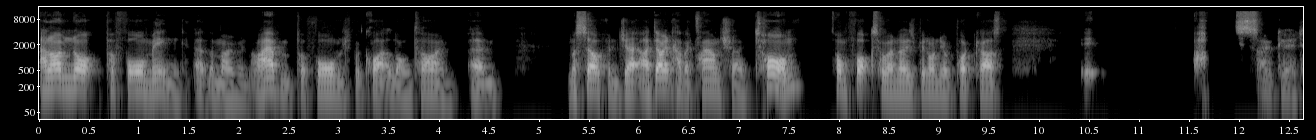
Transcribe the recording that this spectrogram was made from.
And i'm not performing at the moment. I haven't performed for quite a long time. Um, myself and jay i don't have a clown show. Tom tom fox who i know has been on your podcast it, oh, so good.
